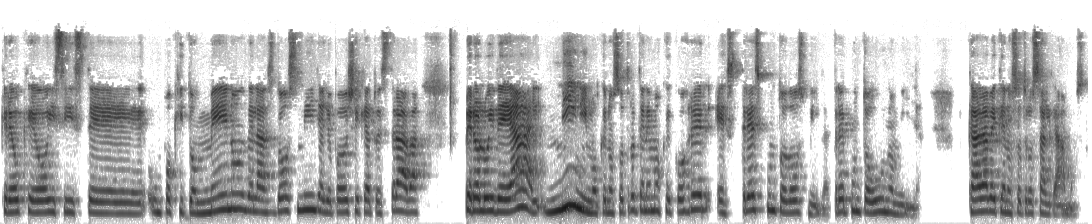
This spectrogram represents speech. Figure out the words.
creo que hoy hiciste un poquito menos de las dos millas, yo puedo chequear tu Strava, pero lo ideal mínimo que nosotros tenemos que correr es 3.2 millas, 3.1 millas, cada vez que nosotros salgamos.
